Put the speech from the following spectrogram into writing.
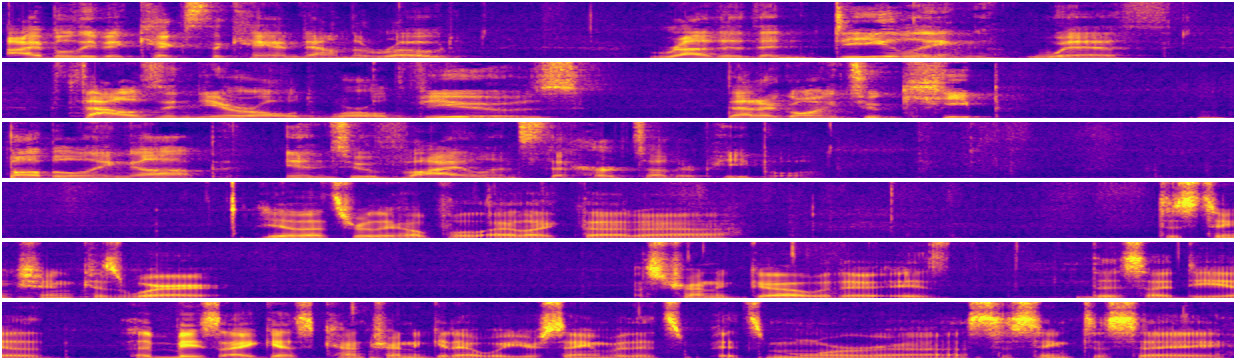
I believe it kicks the can down the road rather than dealing yeah. with thousand year old worldviews that are going to keep bubbling up into violence that hurts other people. Yeah, that's really helpful. I like that uh, distinction because where I was trying to go with it is this idea. Uh, basically, I guess, kind of trying to get at what you're saying, but it's it's more uh, succinct to say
